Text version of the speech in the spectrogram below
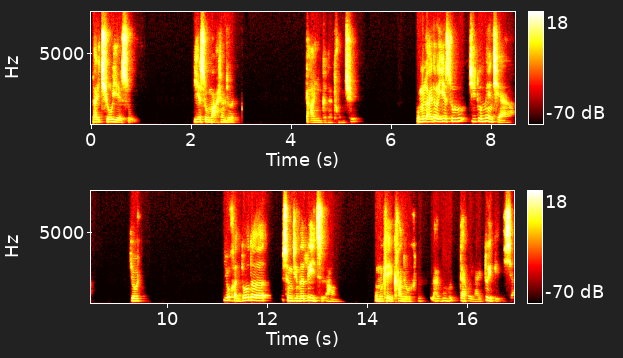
来求耶稣，耶稣马上就答应跟他同去。我们来到耶稣基督面前啊，有有很多的圣经的例子哈。我们可以看出来，我们待会来对比一下。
